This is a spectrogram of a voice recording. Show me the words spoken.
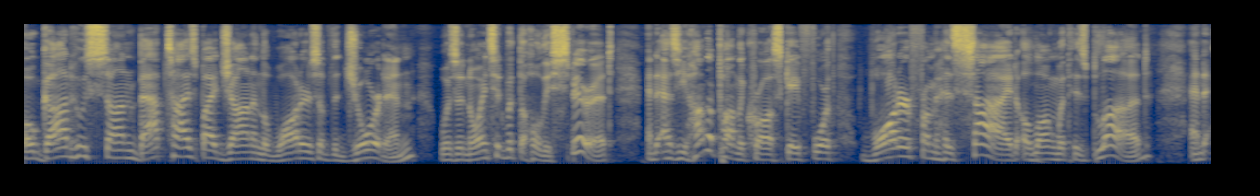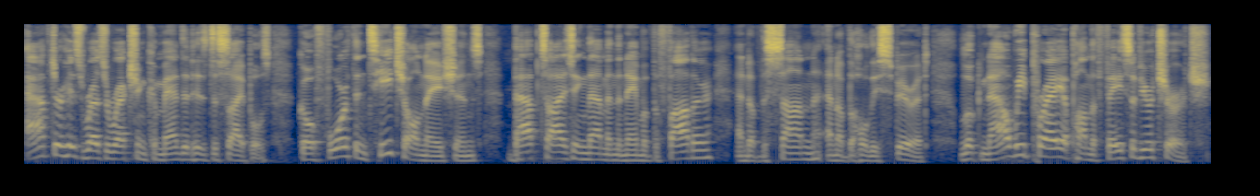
O God, whose Son, baptized by John in the waters of the Jordan, was anointed with the Holy Spirit, and as he hung upon the cross, gave forth water from his side along with his blood, and after his resurrection commanded his disciples, Go forth and teach all nations, baptizing them in the name of the Father, and of the Son, and of the Holy Spirit. Look now, we pray, upon the face of your church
